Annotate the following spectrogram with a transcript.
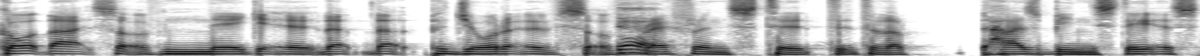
got that sort of negative, that, that pejorative sort of Yeah. reference to, to, to their has been status.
